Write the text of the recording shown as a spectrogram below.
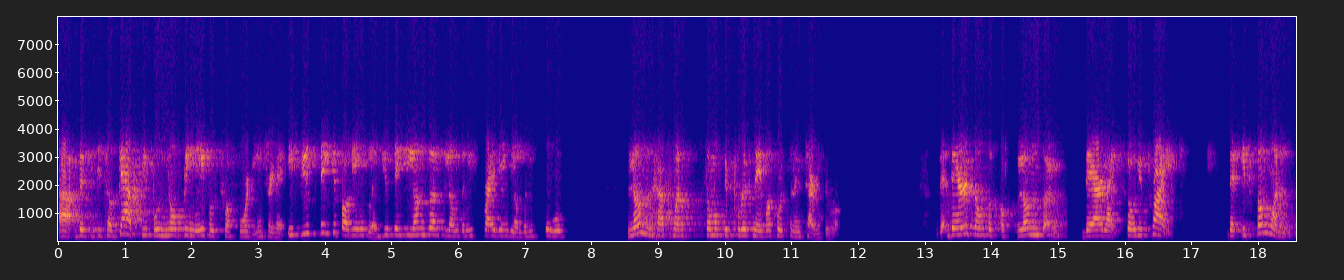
uh, the digital gap, people not being able to afford the internet. If you think about England, you think London, London is thriving, London is cool. London has one of some of the poorest neighborhoods in entire Europe. There are zones of, of London, they are like so deprived that if someone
